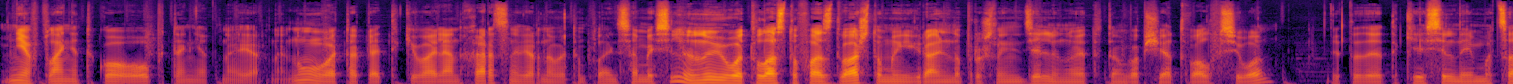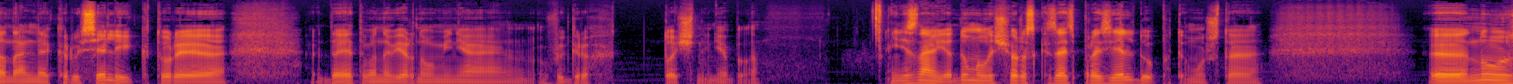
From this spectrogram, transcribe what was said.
Не, в плане такого опыта нет, наверное. Ну, вот опять-таки Valiant Hearts, наверное, в этом плане самый сильный. Ну и вот Last of Us 2, что мы играли на прошлой неделе, но это там вообще отвал всего. Это, это такие сильные эмоциональные карусели, которые до этого, наверное, у меня в играх точно не было. Я не знаю, я думал еще рассказать про Зельду, потому что, э, ну,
